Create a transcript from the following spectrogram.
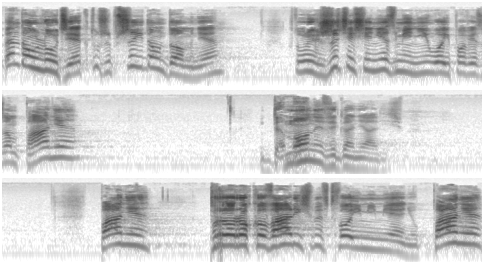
Będą ludzie, którzy przyjdą do mnie, których życie się nie zmieniło i powiedzą: Panie, demony wyganialiśmy. Panie, prorokowaliśmy w Twoim imieniu. Panie,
